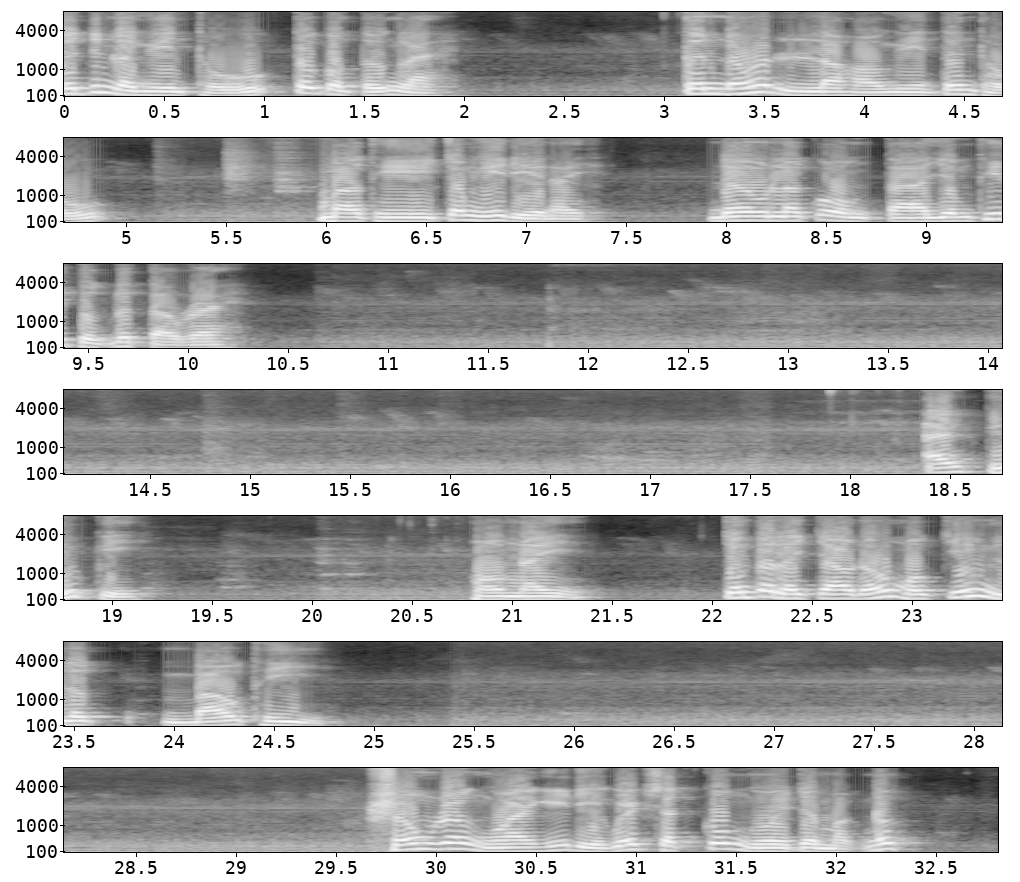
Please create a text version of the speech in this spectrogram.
Đó chính là nguyên thủ. Tôi còn tưởng là Tên đó là họ nguyên tên thủ. Mà thì trong nghĩa địa này, Đều là của ông ta dùng thí thuật để tạo ra. Án Tiếu Kỳ. Hôm nay, Chúng ta lại chào đón một chiến lực bạo thi. Sống ra ngoài nghĩa địa quét sạch con người trên mặt đất,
